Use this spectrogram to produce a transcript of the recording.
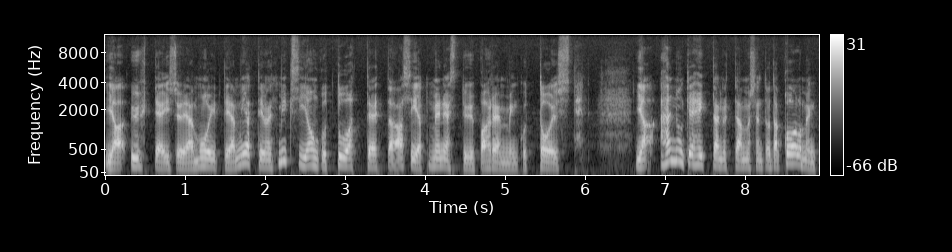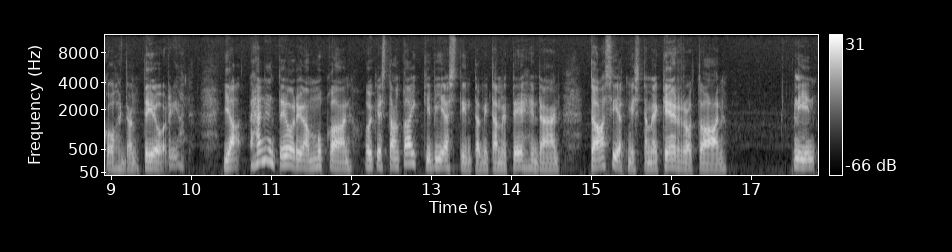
ja yhteisöjä ja muita ja miettinyt, että miksi jonkun tuotteet tai asiat menestyy paremmin kuin toisten. Ja hän on kehittänyt tämmöisen tota kolmen kohdan teorian. Ja hänen teorian mukaan oikeastaan kaikki viestintä, mitä me tehdään, tai asiat, mistä me kerrotaan, niin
